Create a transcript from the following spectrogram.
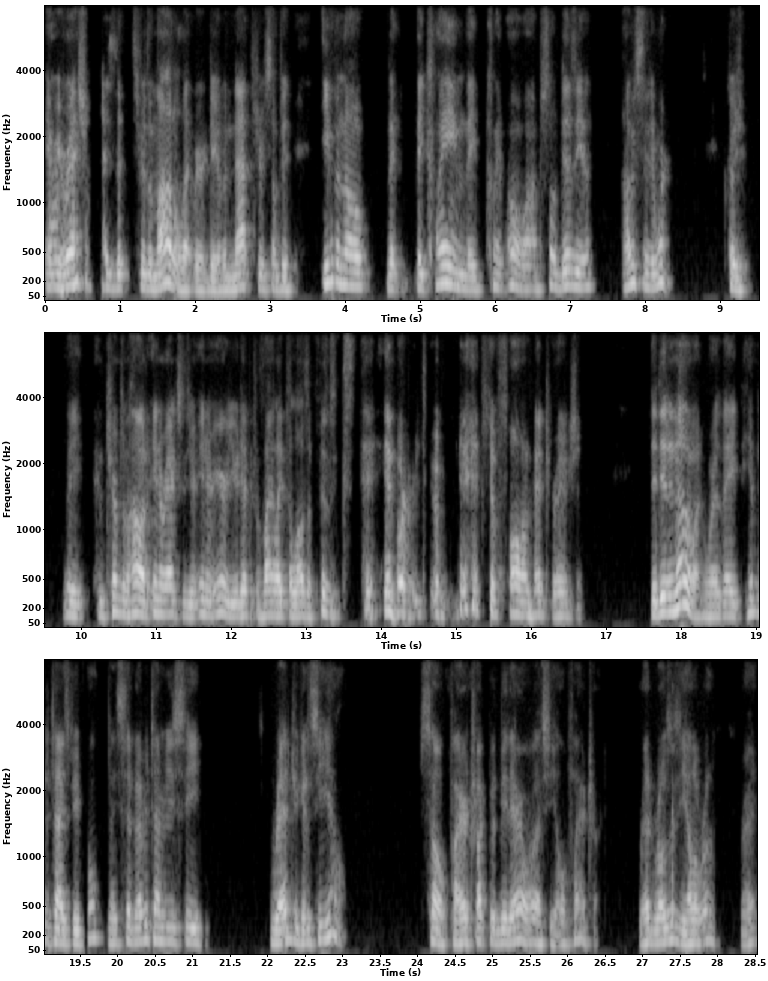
and yeah. we rationalized it through the model that we were given, not through something. Even though they they claim they claim, oh, I'm so dizzy. Obviously, they weren't, because the in terms of how it interacts with your inner ear, you'd have to violate the laws of physics in order to to fall in that direction. They did another one where they hypnotized people. They said every time you see red, you're going to see yellow. So fire truck would be there. Oh, that's a yellow fire truck. Red roses, yellow roses, right?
